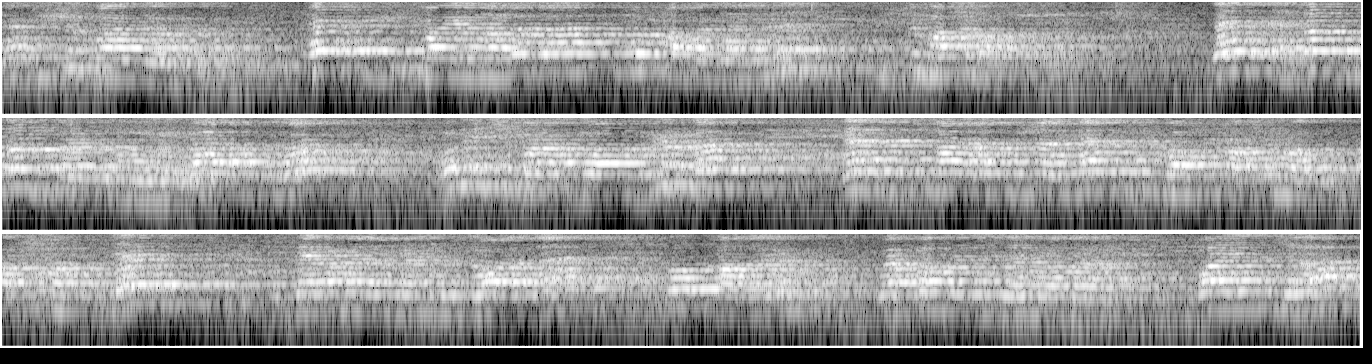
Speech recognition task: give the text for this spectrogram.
ve düşük bayılıyorum. Hep düşük bayılmada da çok affedersiniz üstü başım açılıyor. Ben esas bundan müzakir oluyorum. Ya Resulallah onun için bana dua buyur da ben sadece düşerken üstü başım açılmasın, açılmasın diye bu Peygamber Efendimiz dua eder. O kadın vefat edinceye kadar bayılınca da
